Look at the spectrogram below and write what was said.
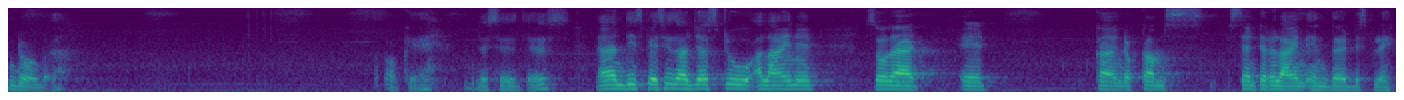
doorbell. Okay this is this. And these spaces are just to align it so that it kind of comes center aligned in the display.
